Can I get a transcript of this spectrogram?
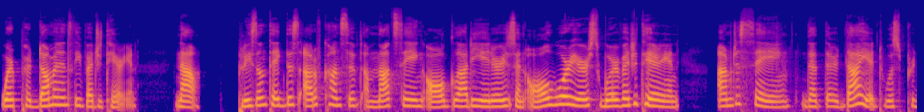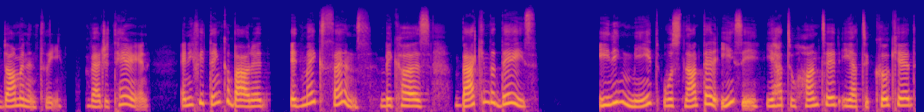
were predominantly vegetarian. Now, please don't take this out of concept. I'm not saying all gladiators and all warriors were vegetarian. I'm just saying that their diet was predominantly vegetarian. And if you think about it, it makes sense because back in the days, eating meat was not that easy. You had to hunt it, you had to cook it,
